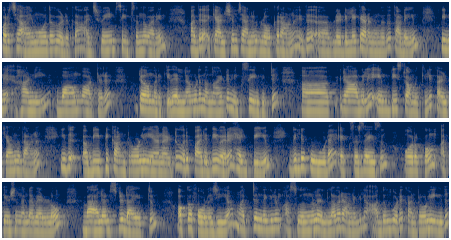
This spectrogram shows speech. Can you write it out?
കുറച്ച് അയമോദകം എടുക്കുക. അജ്വൈൻ സീഡ്സ് എന്ന് പറയും. അത് കാൽഷ്യം ചാനൽ ബ്ലോക്കറാണ് ഇത് ബ്ലഡിലേക്ക് ഇറങ്ങുന്നത് തടയും. പിന്നെ ഹണി വാം വാട്ടർ ടേമറിക് ഇതെല്ലാം കൂടെ നന്നായിട്ട് മിക്സ് ചെയ്തിട്ട് രാവിലെ എം ടി സ്റ്റൊമക്കിൽ കഴിക്കാവുന്നതാണ്. ഇത് ബി പി കൺട്രോൾ ചെയ്യാനായിട്ട് ഒരു പരിധി വരെ ഹെൽപ്പ് ചെയ്യും. ഇതിന്റെ കൂടെ എക്സർസൈസും ഉറക്കവും അത്യാവശ്യം നല്ല വെള്ളവും ബാലൻസ്ഡ് ഡയറ്റും ഒക്കെ ഫോളോ ചെയ്യുക. മറ്റെന്തെങ്കിലും അസുഖങ്ങൾ ഉള്ളവരാണെങ്കിൽ അതും കൂടെ കൺട്രോൾ ചെയ്ത്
